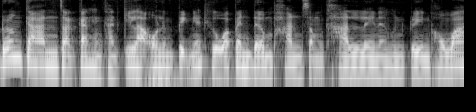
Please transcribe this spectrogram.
เรื่องการจัดการแข่งขันกีฬาโอลิมปิกเนี่ยถือว่าเป็นเดิมพันสำคัญเลยนะคุณกรีน เพราะว่า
